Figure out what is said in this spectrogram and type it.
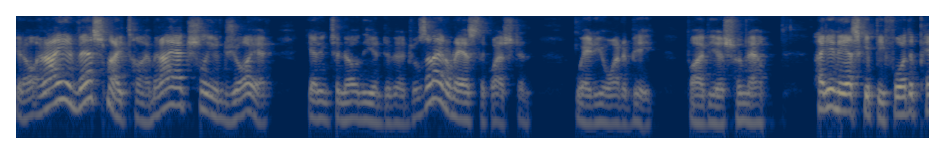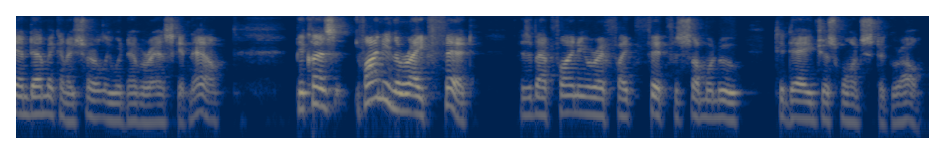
you know, and I invest my time and I actually enjoy it getting to know the individuals. And I don't ask the question, where do you want to be five years from now? I didn't ask it before the pandemic, and I certainly would never ask it now. Because finding the right fit is about finding a right fit for someone who today just wants to grow.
